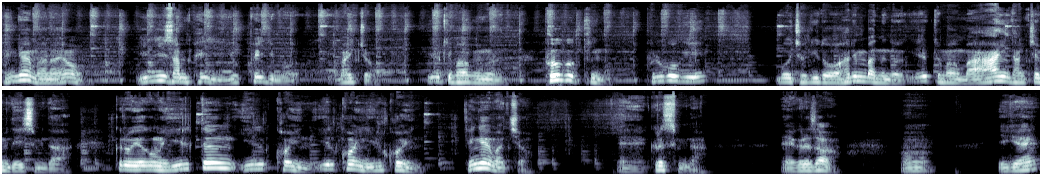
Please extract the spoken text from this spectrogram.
굉장히 많아요. 1, 2, 3페이지, 6페이지 뭐 많죠. 이렇게 봐보면 버거킹, 불고기 뭐 저기도 할인받는 거 이렇게 막 많이 당첨이 되어 있습니다. 그리고 여기 보면 1등 1코인, 1코인, 1코인 굉장히 많죠. 예, 그렇습니다. 예, 그래서 어 이게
